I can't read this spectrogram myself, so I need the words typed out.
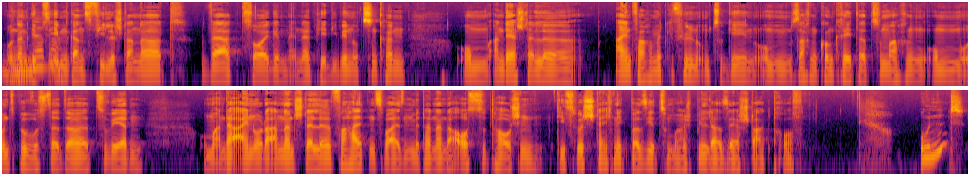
Und dann gibt es eben ganz viele Standardwerkzeuge im NLP, die wir nutzen können, um an der Stelle einfacher mit Gefühlen umzugehen, um Sachen konkreter zu machen, um uns bewusster zu werden, um an der einen oder anderen Stelle Verhaltensweisen miteinander auszutauschen. Die Swish-Technik basiert zum Beispiel da sehr stark drauf. Und,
